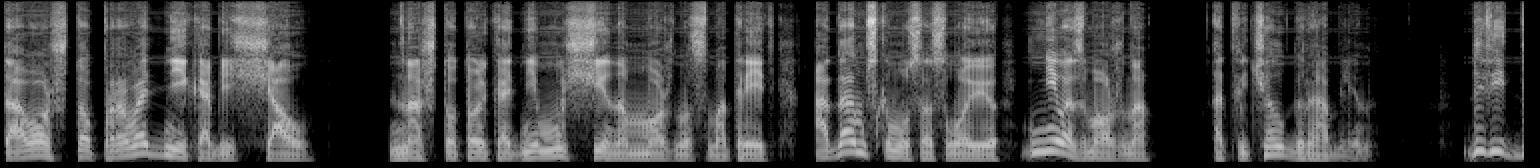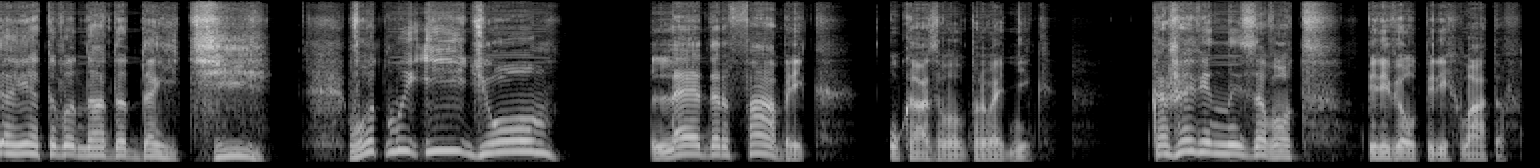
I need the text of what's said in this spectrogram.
того, что проводник обещал, на что только одним мужчинам можно смотреть, а дамскому сословию невозможно, — отвечал Граблин. Да ведь до этого надо дойти. Вот мы и идем. Ледер фабрик, — указывал проводник. Кожевенный завод, — перевел Перехватов.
